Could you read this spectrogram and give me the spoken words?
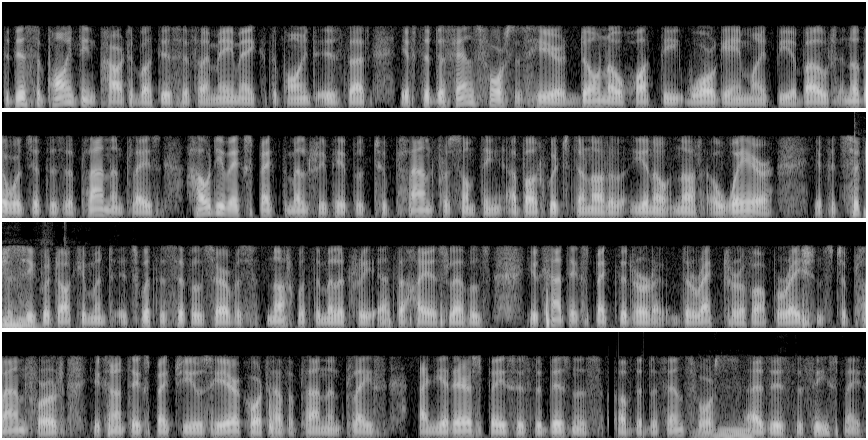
The disappointing part about this, if I may make the point, is that if the defence forces here don't know what the war game might be about. In other words, if there's a plan in place, how do you expect the military people to plan for something about which they're not, you know, not aware? If it's such a mm-hmm. secret document, it's with the civil service, not with the military at the highest levels. You can't expect the director of operations to plan for it. You can't expect GOC Air Corps to have a plan in place, and yet airspace is the business of the Defence Force, as is the sea space.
